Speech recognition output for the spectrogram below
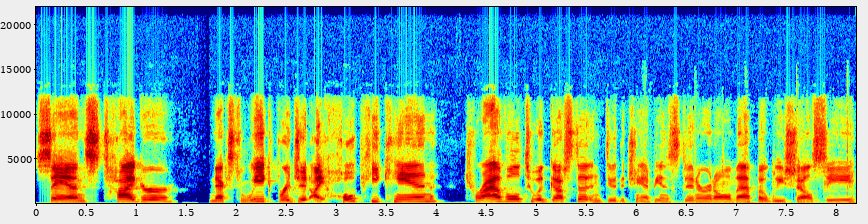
Sands Tiger next week. Bridget, I hope he can travel to Augusta and do the Champions Dinner and all that, but we shall see.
